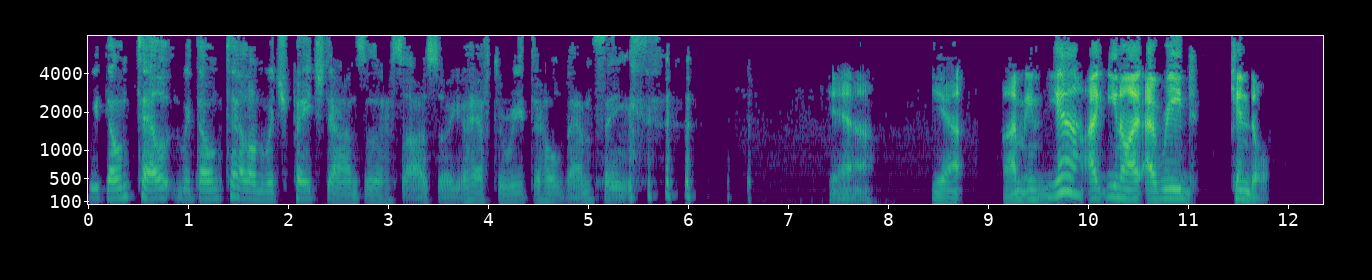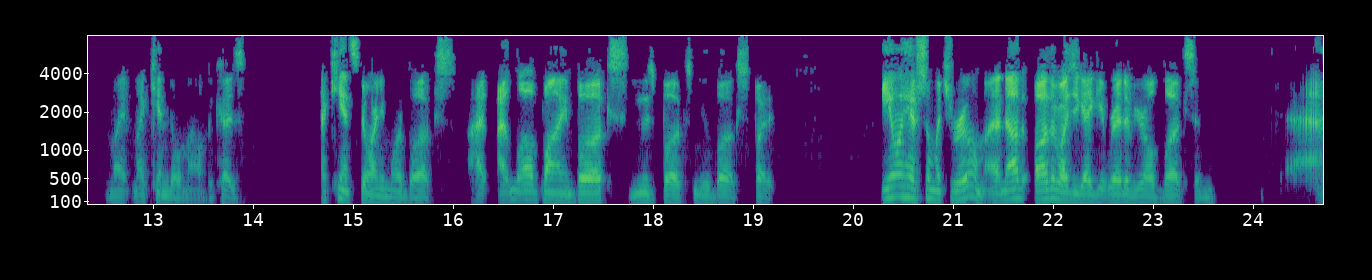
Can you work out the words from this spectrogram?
we don't tell we don't tell on which page the answers are, so you have to read the whole damn thing. yeah, yeah. I mean, yeah. I you know I, I read Kindle, my my Kindle now because I can't store any more books. I I love buying books, used books, new books, but you only have so much room. And otherwise, you gotta get rid of your old books, and ah,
